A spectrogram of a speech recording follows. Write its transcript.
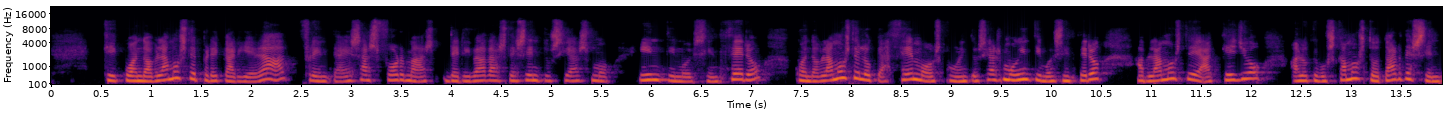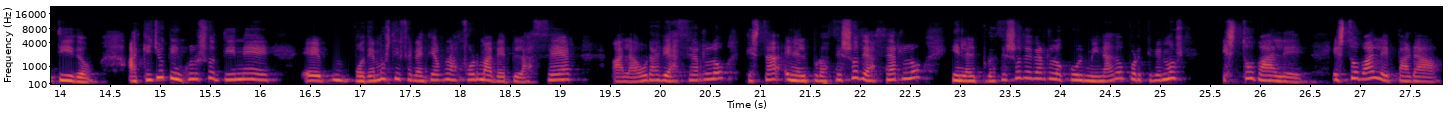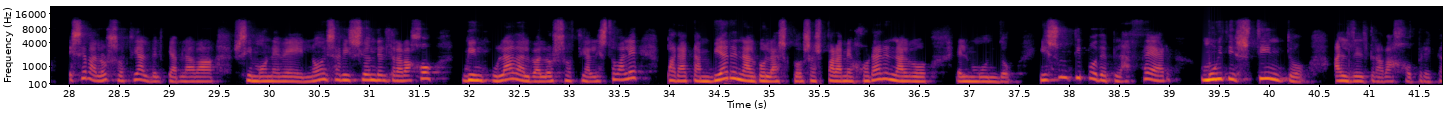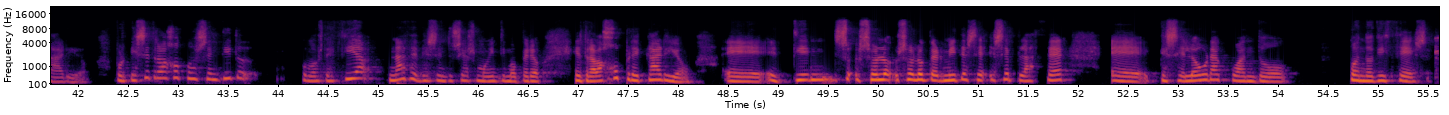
que cuando hablamos de precariedad frente a esas formas derivadas de ese entusiasmo íntimo y sincero, cuando hablamos de lo que hacemos con entusiasmo íntimo y sincero, hablamos de aquello a lo que buscamos dotar de sentido, aquello que incluso tiene, eh, podemos diferenciar una forma de placer a la hora de hacerlo, que está en el proceso de hacerlo y en el proceso de verlo culminado, porque vemos esto vale, esto vale para ese valor social del que hablaba Simone Weil, ¿no? esa visión del trabajo vinculada al valor social. Esto vale para cambiar en algo las cosas, para mejorar en algo el mundo. Y es un tipo de placer muy distinto al del trabajo precario, porque ese trabajo con sentido como os decía, nace de ese entusiasmo íntimo, pero el trabajo precario eh, solo, permite ese, placer eh, que se logra cuando cuando dices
